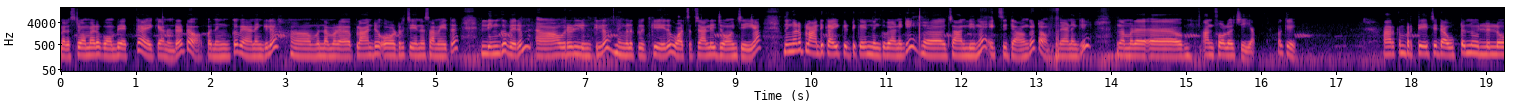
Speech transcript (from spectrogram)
മെലസ്റ്റോമയുടെ കോമ്പോയും ഒക്കെ അയക്കാനുണ്ട് കേട്ടോ. അപ്പോൾ നിങ്ങൾക്ക് വേണമെങ്കിൽ നമ്മൾ പ്ലാന്റ് ഓർഡർ ചെയ്യുന്ന സമയത്ത് ലിങ്ക് വരും. ആ ഒരു ലിങ്കിൽ നിങ്ങൾ ക്ലിക്ക് ചെയ്ത് വാട്സപ്പ് ചാനലിൽ ജോയിൻ ചെയ്യുക. നിങ്ങളുടെ പ്ലാന്റ് കൈ കിട്ടിക്കഴിഞ്ഞ് നിങ്ങൾക്ക് വേണമെങ്കിൽ ചാനലിൽ നിന്ന് എക്സിറ്റ് ആകും കേട്ടോ. വേണമെങ്കിൽ നമ്മുടെ അൺഫോളോ ചെയ്യാം. ഓക്കെ ആർക്കും പ്രത്യേകിച്ച് ഡൗട്ടൊന്നും ഇല്ലല്ലോ.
